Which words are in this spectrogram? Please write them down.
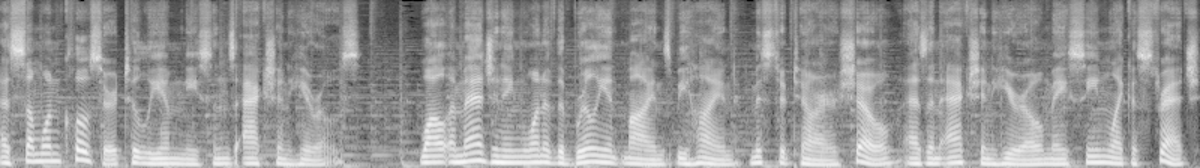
as someone closer to Liam Neeson's action heroes. While imagining one of the brilliant minds behind Mr. Tarr show as an action hero may seem like a stretch,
